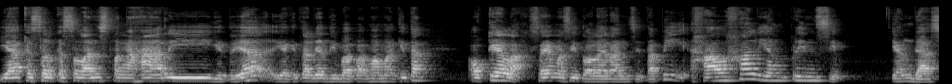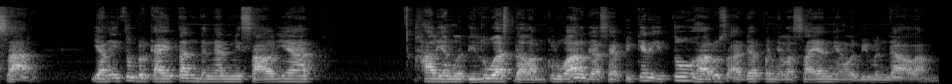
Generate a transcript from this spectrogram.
ya kesel-keselan setengah hari gitu ya. Ya kita lihat di bapak mama kita, oke lah, saya masih toleransi. Tapi hal-hal yang prinsip, yang dasar, yang itu berkaitan dengan misalnya hal yang lebih luas dalam keluarga, saya pikir itu harus ada penyelesaian yang lebih mendalam.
